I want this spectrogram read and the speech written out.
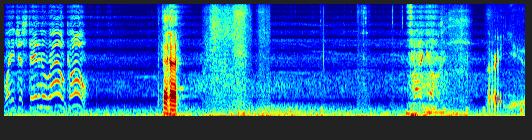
Why are you just standing around? Go. Haha. Got it covered. Alright, you.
